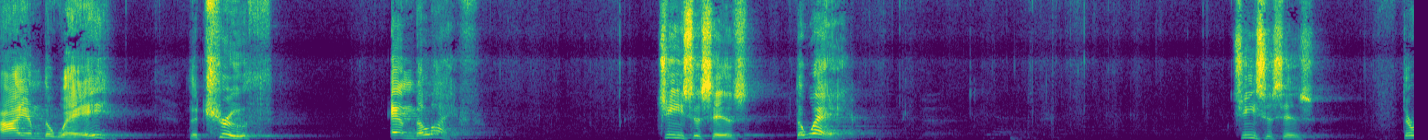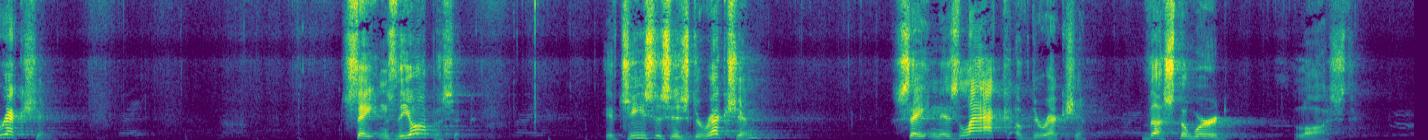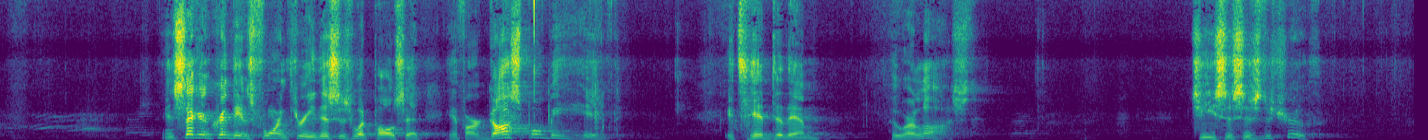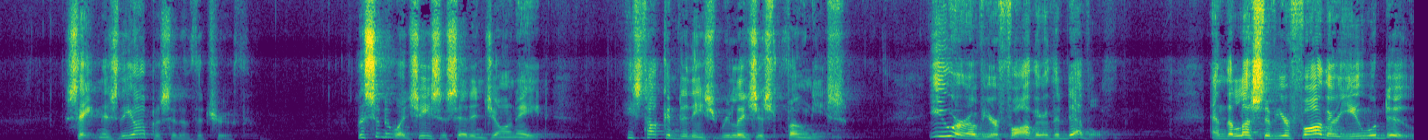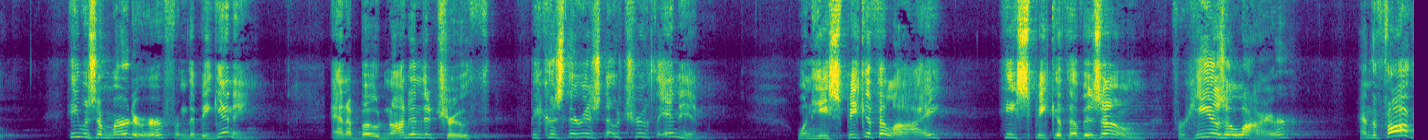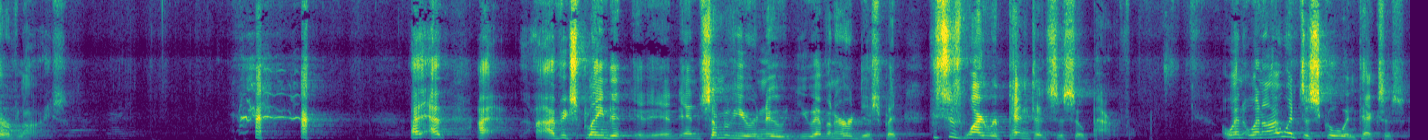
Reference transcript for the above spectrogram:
I am the way, the truth, and the life. Jesus is the way. Jesus is direction. Satan's the opposite. If Jesus is direction, Satan is lack of direction. Thus the word lost. In 2 Corinthians 4 and 3, this is what Paul said If our gospel be hid, it's hid to them who are lost. Jesus is the truth. Satan is the opposite of the truth. Listen to what Jesus said in John 8. He's talking to these religious phonies. You are of your father, the devil, and the lust of your father you will do. He was a murderer from the beginning and abode not in the truth, because there is no truth in him. When he speaketh a lie, he speaketh of his own, for he is a liar and the father of lies. I, have explained it, and, and some of you are new, you haven't heard this, but this is why repentance is so powerful. When, when I went to school in Texas,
